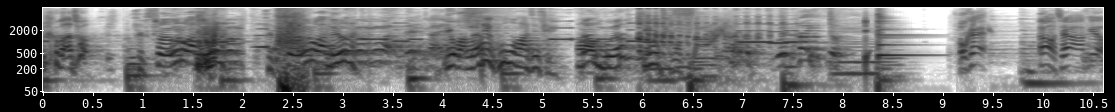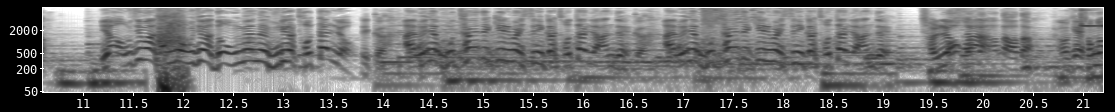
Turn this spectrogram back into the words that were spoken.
이거 맞아? 저 여기로 간대요? 저 여기로 간대요? 이거 맞나요? 네, 그거 맞으세요. 난 뭐야? 이거 잡았어. 오케이. 형, 제가 할게요. 야 오지 마 남자 오지 마 너 오면은 우리가 더 딸려 그러니까. 아 왜냐 못하는 애들끼리만 있으니까 더 딸려 안돼 그러니까. 아 왜냐 못하는 애들끼리만 있으니까 더 딸려 안돼 전력사 왔다, 왔다, 왔다. 오케이 정과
